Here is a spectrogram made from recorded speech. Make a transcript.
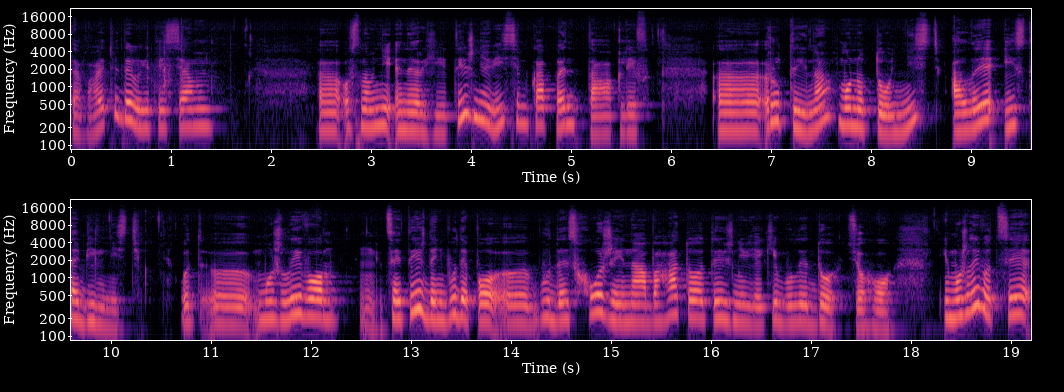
Давайте дивитися. Е, Основні енергії тижня вісімка пентаклів. Е, Рутина, монотонність, але і стабільність. От, е, можливо, цей тиждень буде, по, е, буде схожий на багато тижнів, які були до цього. І, можливо, це е,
